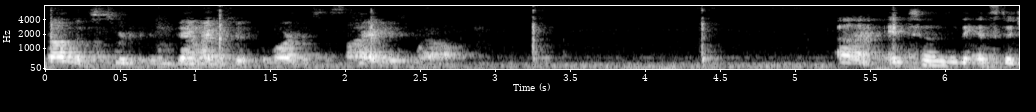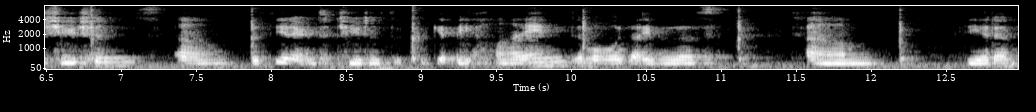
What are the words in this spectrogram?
problem that's sort of endemic to the larger society as well. Uh, in terms of the institutions, um, the theatre institutions that could get behind a more diverse um, theatre,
